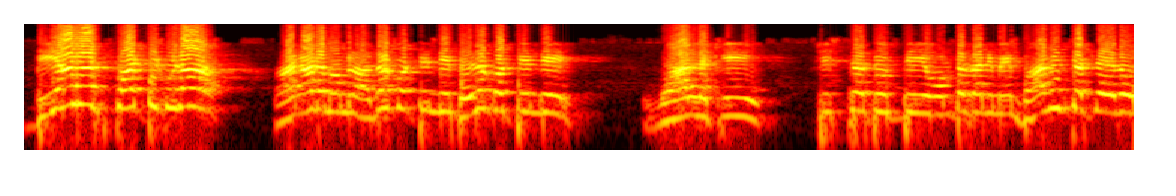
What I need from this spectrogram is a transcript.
బీఆర్ఎస్ పార్టీ కూడా ఆనాడు మమ్మల్ని అదకొట్టింది బెదకొట్టింది వాళ్ళకి చిత్తశుద్ధి ఉంటుందని మేము భావించట్లేదు.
